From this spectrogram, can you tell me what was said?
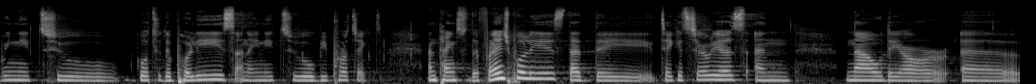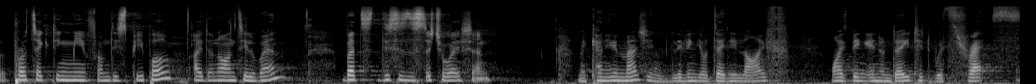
we need to go to the police, and I need to be protected. And thanks to the French police, that they take it serious, and now they are uh, protecting me from these people. I don't know until when, but this is the situation. I mean, can you imagine living your daily life while being inundated with threats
